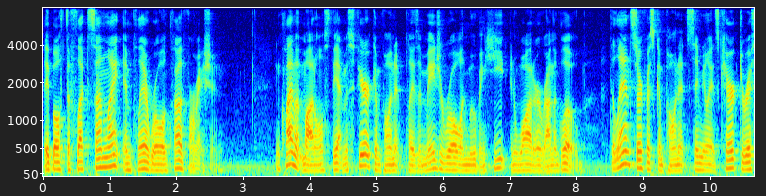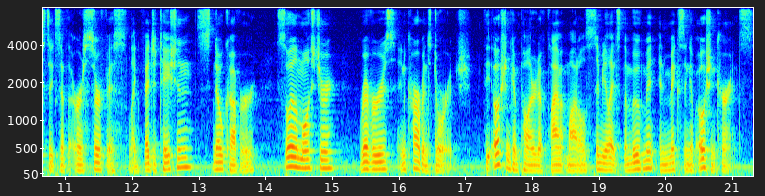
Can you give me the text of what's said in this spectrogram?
They both deflect sunlight and play a role in cloud formation. In climate models, the atmospheric component plays a major role in moving heat and water around the globe. The land surface component simulates characteristics of the Earth's surface like vegetation, snow cover, soil moisture, rivers, and carbon storage. The ocean component of climate models simulates the movement and mixing of ocean currents.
